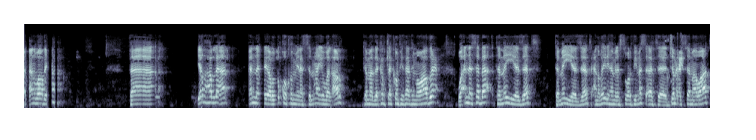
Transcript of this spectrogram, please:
الآن واضحة؟ فيظهر لنا أن يرزقكم من السماء والأرض كما ذكرت لكم في ثلاث مواضع وأن سبأ تميزت تميزت عن غيرها من السور في مسألة جمع السماوات.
